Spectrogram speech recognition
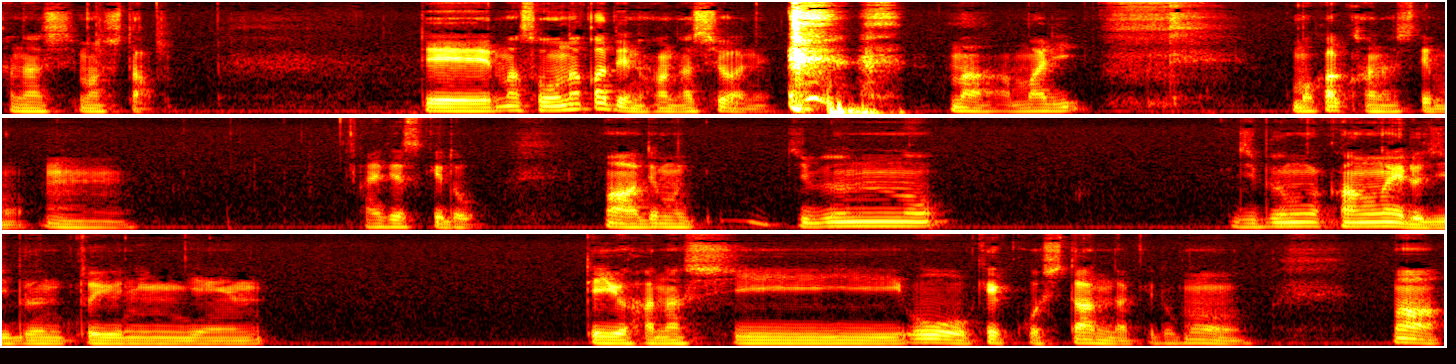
話しました。でまあその中での話はね まああんまり細かく話してもうんあれですけどまあでも自分の自分が考える自分という人間っていう話を結構したんだけどもま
